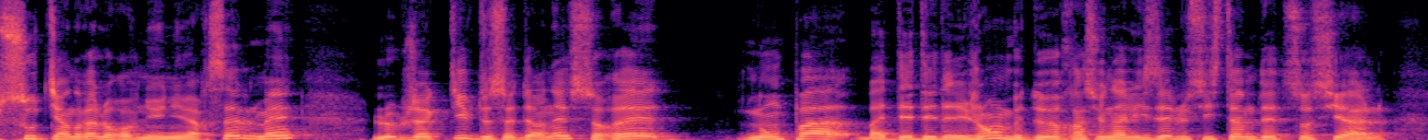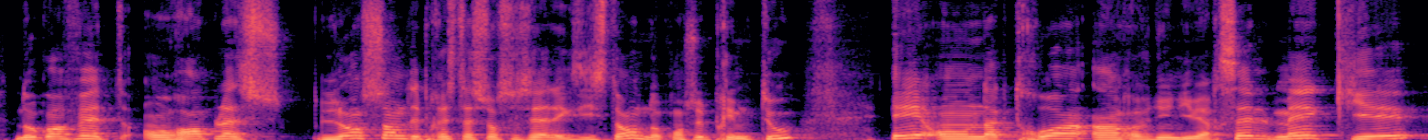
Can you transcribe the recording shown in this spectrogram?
soutiendraient le revenu universel, mais l'objectif de ce dernier serait non pas bah, d'aider les gens, mais de rationaliser le système d'aide sociale. Donc en fait, on remplace l'ensemble des prestations sociales existantes, donc on supprime tout, et on octroie un revenu universel, mais qui est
